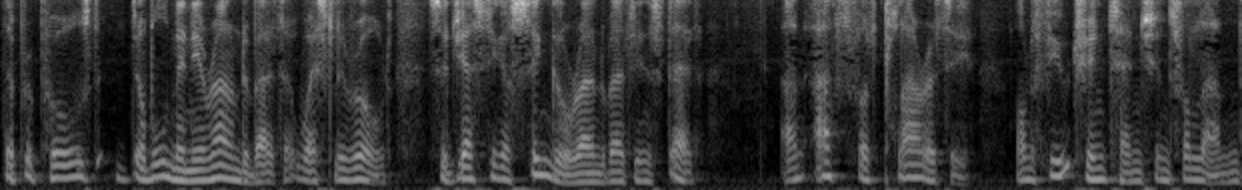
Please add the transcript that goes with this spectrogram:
the proposed double mini roundabout at Westley Road, suggesting a single roundabout instead, and asked for clarity on future intentions for land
